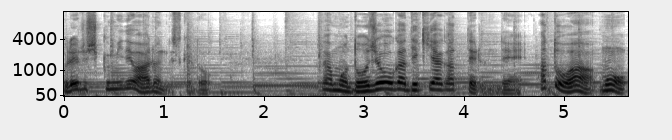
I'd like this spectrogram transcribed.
売れる仕組みではあるんですけど、からもう土壌が出来上がってるんで、あとはもう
